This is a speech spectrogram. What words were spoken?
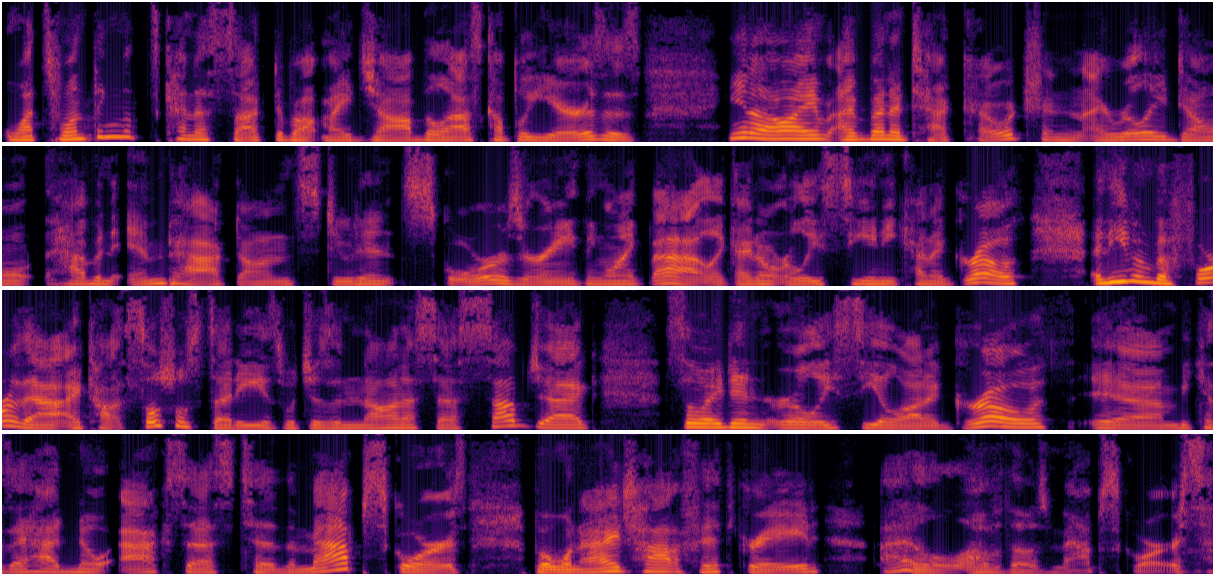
what's one thing that's kind of sucked about my job the last couple years is, you know, I've, I've been a tech coach and I really don't have an impact on student scores or anything like that. Like I don't really see any kind of growth. And even before that, I taught social studies, which is a non-assessed subject. So I didn't really see a lot of growth, um, because I had no access to the map scores. But when I taught fifth grade, I love those map scores.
